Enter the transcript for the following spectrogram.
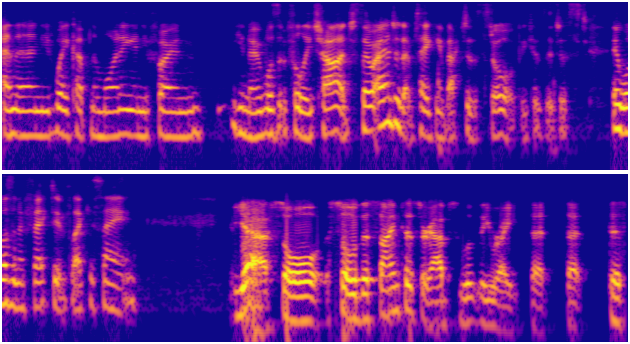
and then you'd wake up in the morning and your phone, you know, wasn't fully charged. So I ended up taking it back to the store because it just it wasn't effective, like you're saying. Yeah, so so the scientists are absolutely right that that this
